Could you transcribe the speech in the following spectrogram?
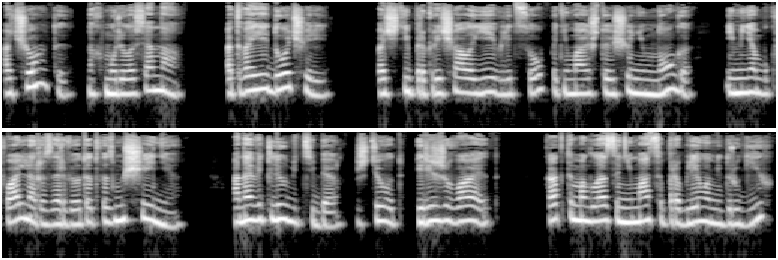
«О чем ты?» — нахмурилась она. «О твоей дочери!» Почти прокричала ей в лицо, понимая, что еще немного, и меня буквально разорвет от возмущения. Она ведь любит тебя, ждет, переживает. Как ты могла заниматься проблемами других,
